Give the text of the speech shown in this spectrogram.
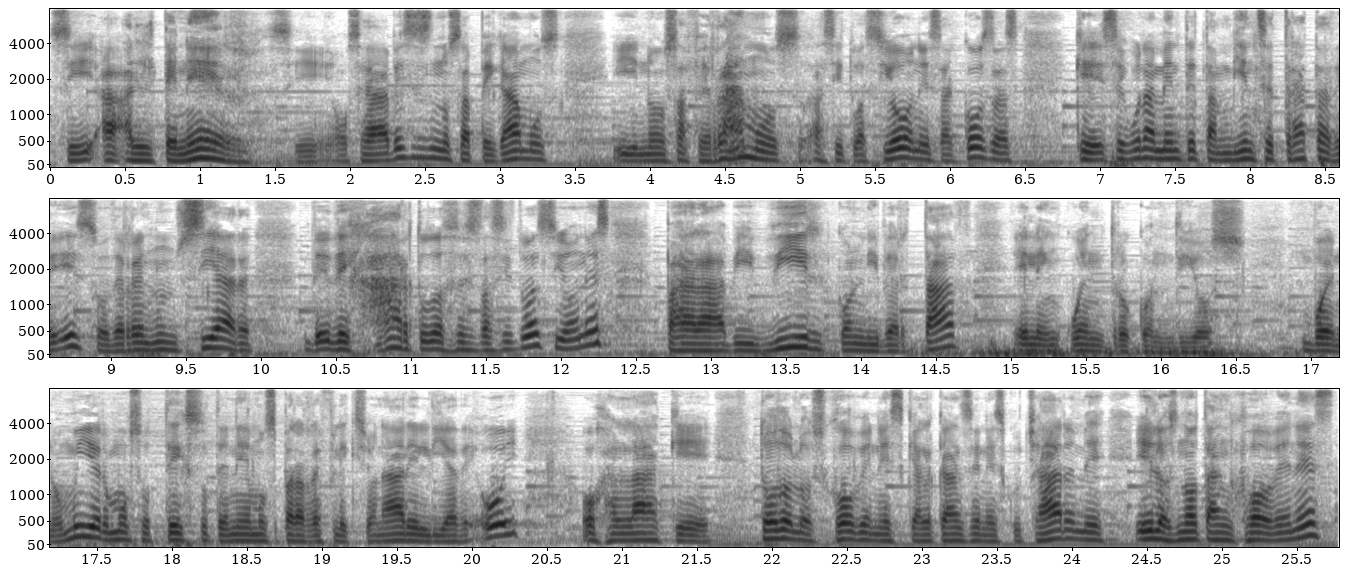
¿sí? al tener. ¿sí? O sea, a veces nos apegamos y nos aferramos a situaciones, a cosas que seguramente también se trata de eso, de renunciar, de dejar todas estas situaciones para vivir con libertad el encuentro con Dios. Bueno, muy hermoso texto tenemos para reflexionar el día de hoy. Ojalá que todos los jóvenes que alcancen a escucharme y los no tan jóvenes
